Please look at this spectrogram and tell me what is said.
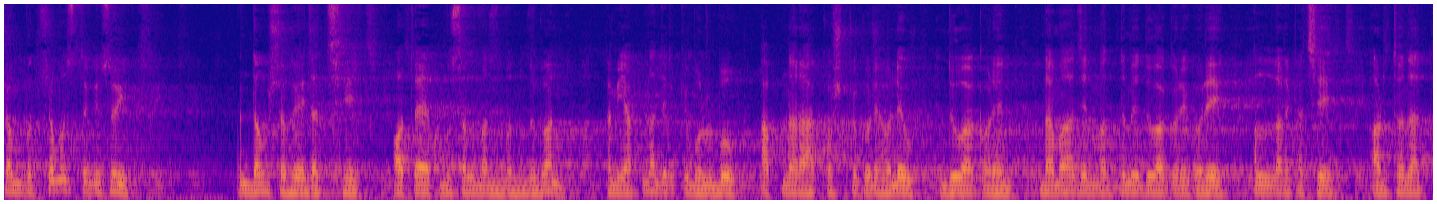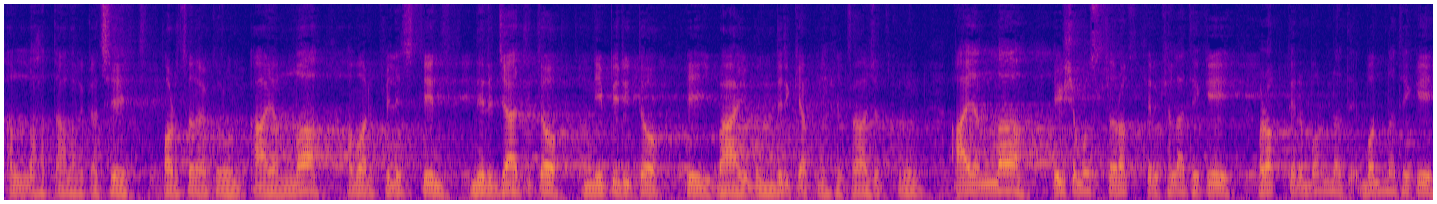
সম্পদ, সমস্ত কিছুই ধ্বংস হয়ে যাচ্ছে। অতএব মুসলমান বন্ধুগণ, আমি আপনাদেরকে বলব, আপনারা কষ্ট করে হলেও দোয়া করেন। নামাজের মাধ্যমে দোয়া করে করে আল্লাহর কাছে অর্থনাথ আল্লাহ তালার কাছে প্রার্থনা করুন, আয় আল্লাহ, আমার ফিলিস্তিন নির্যাতিত, নিপীড়িত এই ভাই বন্দিরকে আপনি হেফাজত করুন। আয় আল্লাহ, এই সমস্ত রক্তের খেলা থেকে, রক্তের বন্যা বন্যা থেকে,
